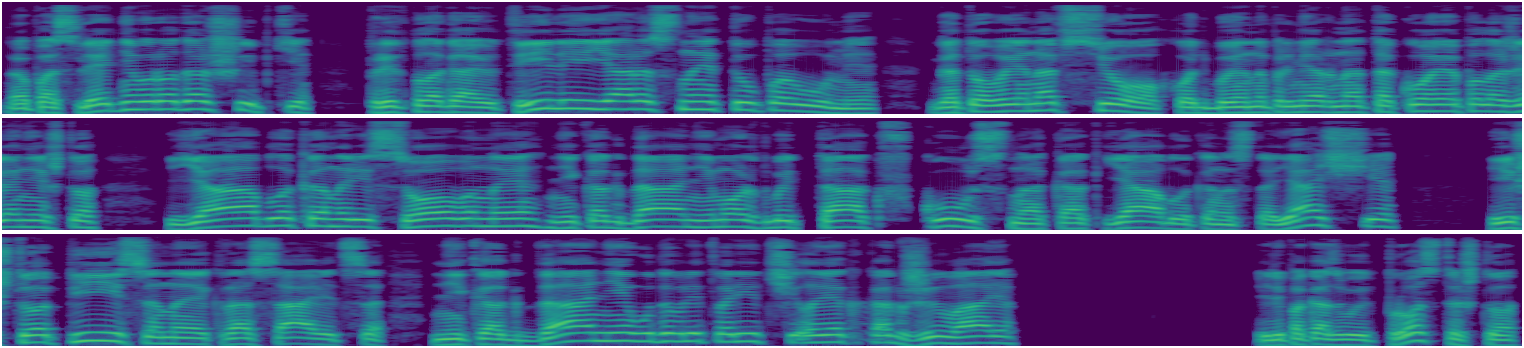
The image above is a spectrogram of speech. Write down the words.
Но последнего рода ошибки предполагают или яростное тупоумие, готовое на все, хоть бы, например, на такое положение, что яблоко нарисованное никогда не может быть так вкусно, как яблоко настоящее, и что писанная красавица никогда не удовлетворит человека как живая. Или показывают просто, что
